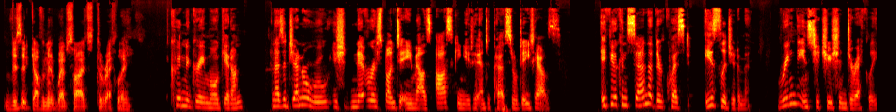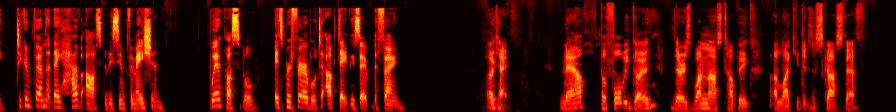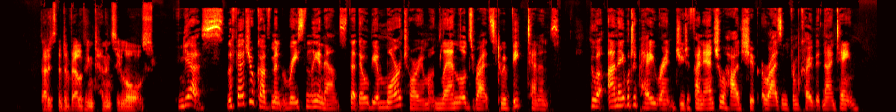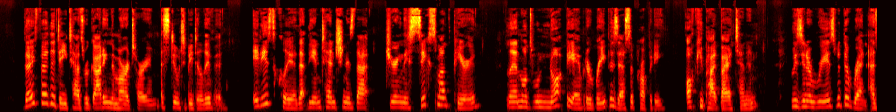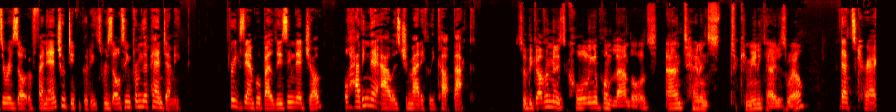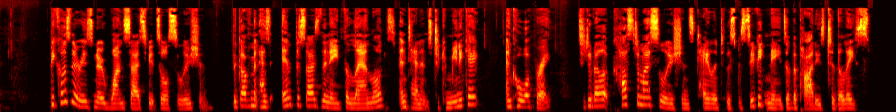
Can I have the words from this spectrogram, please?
visit government websites directly. Couldn't agree more, Gideon. And as a general rule, you should never respond to emails asking you to enter personal details. If you're concerned that the request is legitimate, ring the institution directly to confirm that they have asked for this information. Where possible, it's preferable to update this over the phone. Okay, now, before we go, there is one last topic I'd like you to discuss, Steph. That is the developing tenancy laws. Yes, the federal government recently announced that there will be a moratorium on landlords' rights to evict tenants who are unable to pay rent due to financial hardship arising from COVID 19. Though further details regarding the moratorium are still to be delivered, it is clear that the intention is that during this six month period, landlords will not be able to repossess a property occupied by a tenant who is in arrears with the rent as a result of financial difficulties resulting from the pandemic, for example, by losing their job or having their hours dramatically cut back. So the government is calling upon landlords and tenants to communicate as well? That's correct. Because there is no one size fits all solution, the government has emphasised the need for landlords and tenants to communicate and cooperate to develop customised solutions tailored to the specific needs of the parties to the lease.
